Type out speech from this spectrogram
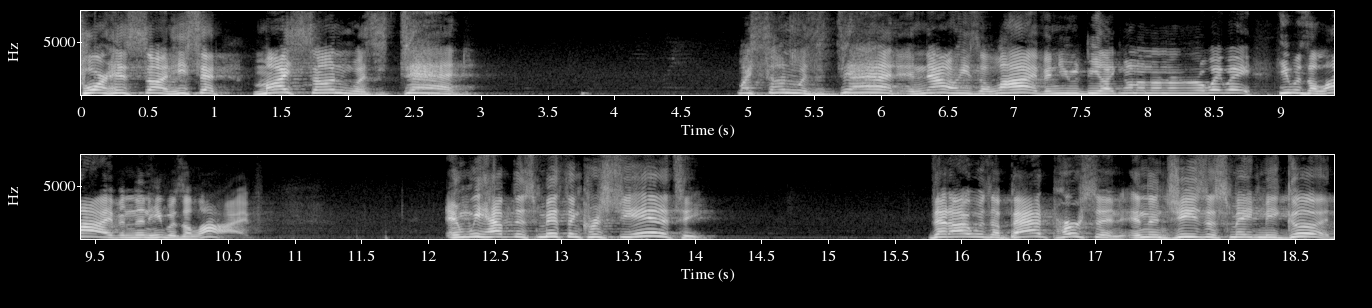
for his son, he said, My son was dead. My son was dead and now he's alive. And you would be like, No, no, no, no, no, wait, wait. He was alive and then he was alive. And we have this myth in Christianity that I was a bad person and then Jesus made me good.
